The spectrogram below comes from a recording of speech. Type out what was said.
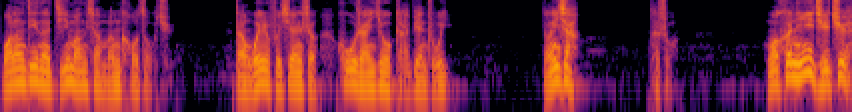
瓦朗蒂娜急忙向门口走去，但威尔夫先生忽然又改变主意。“等一下，”他说，“我和你一起去。”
